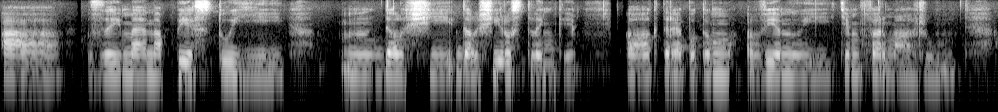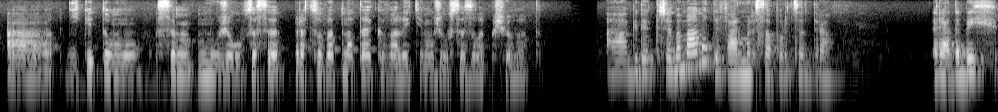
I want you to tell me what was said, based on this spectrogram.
A zejména pěstují mm, další, další rostlinky, které potom věnují těm farmářům a díky tomu se můžou zase pracovat na té kvalitě, můžou se zlepšovat. A kde třeba máme ty Farmer Support Centra? Ráda bych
